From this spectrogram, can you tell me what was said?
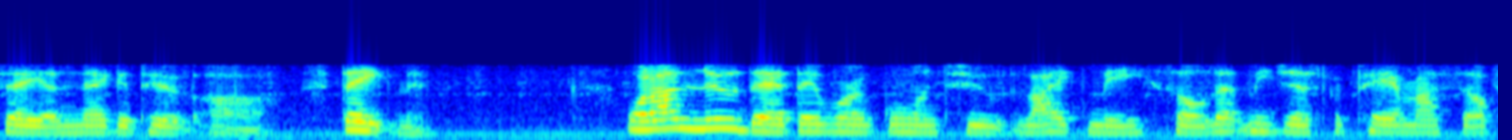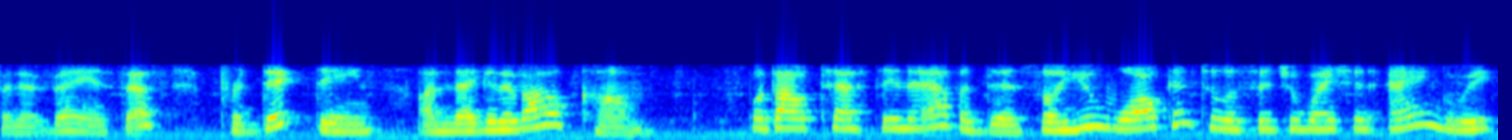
say a negative uh, statement. Well, I knew that they weren't going to like me, so let me just prepare myself in advance. That's predicting a negative outcome without testing the evidence. So you walk into a situation angry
